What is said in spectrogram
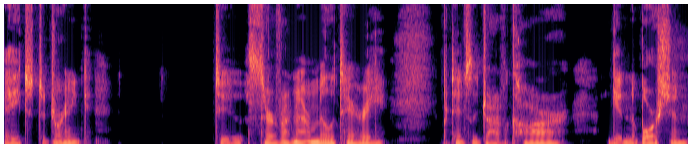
age to drink, to serve on our military, potentially drive a car, get an abortion,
